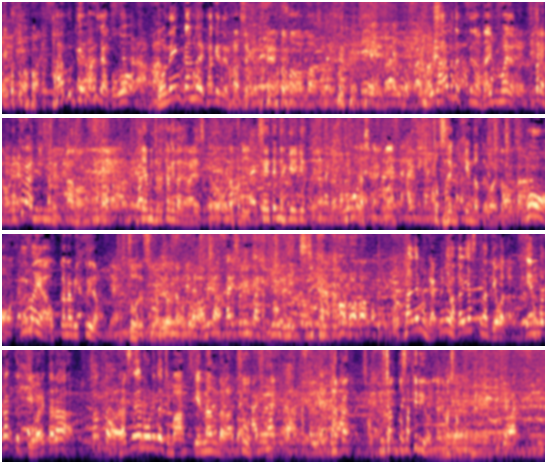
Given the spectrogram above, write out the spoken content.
結構ハーブ系の話はここ5年間ぐらいかけてる話だけどね。ハーブだって言ってのはだいぶ前だから。ねただやっぱ僕らにあの闇水ぶっかけたじゃないですけどやっぱり晴天の霹靂だったじゃないですか。確かにね。突然危険だと言われてももう今やおっかなびっくりだもんね。そうですよいろんなことが。まあでも逆に分かりやすくなってよかった。危険ドラッグって言われたらさすがの俺たちもあ危険なんだなとそうですねやっぱりちゃんと避けるようになりましたもんね危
